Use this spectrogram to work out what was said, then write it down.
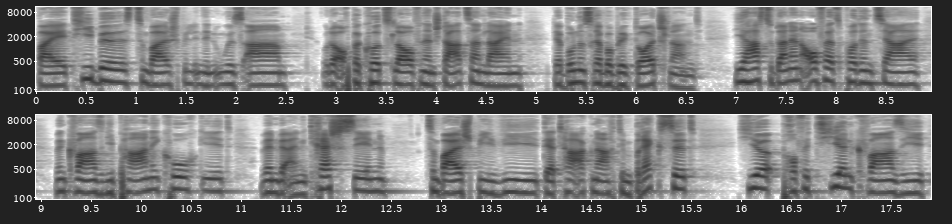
bei T-Bills zum Beispiel in den USA oder auch bei kurzlaufenden Staatsanleihen der Bundesrepublik Deutschland. Hier hast du dann ein Aufwärtspotenzial, wenn quasi die Panik hochgeht, wenn wir einen Crash sehen, zum Beispiel wie der Tag nach dem Brexit. Hier profitieren quasi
